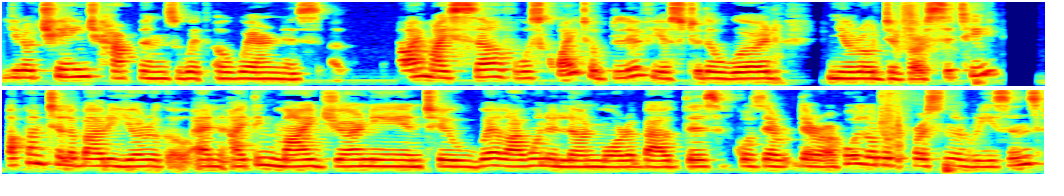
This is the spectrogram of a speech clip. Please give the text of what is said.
you know, change happens with awareness. I myself was quite oblivious to the word neurodiversity up until about a year ago. And I think my journey into, well, I want to learn more about this. Of course, there, there are a whole lot of personal reasons,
